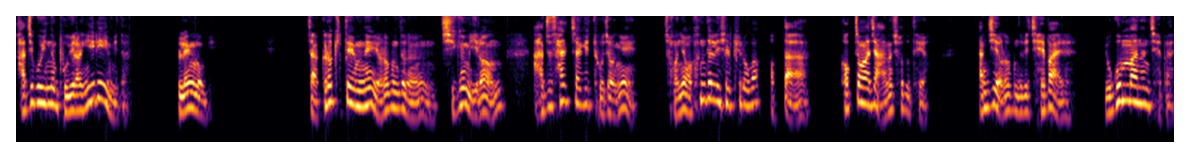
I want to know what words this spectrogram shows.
가지고 있는 보유량 1위입니다. 블랙록이. 자, 그렇기 때문에 여러분들은 지금 이런 아주 살짝의 조정에 전혀 흔들리실 필요가 없다. 걱정하지 않으셔도 돼요. 단지 여러분들이 제발, 요것만은 제발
